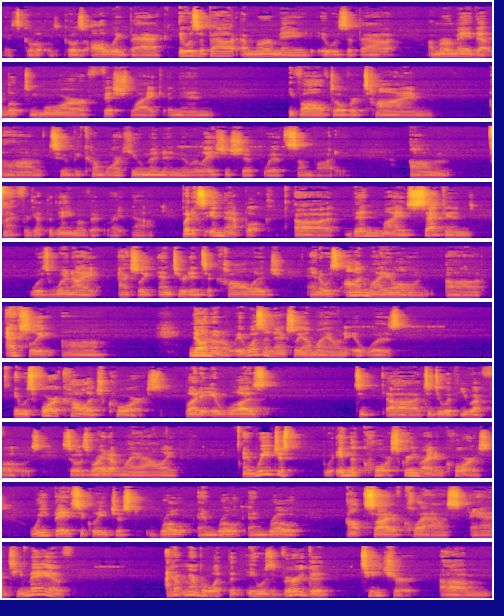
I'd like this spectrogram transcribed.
it goes all the way back. It was about a mermaid. It was about a mermaid that looked more fish-like and then evolved over time um, to become more human in the relationship with somebody. Um, I forget the name of it right now, but it's in that book. Uh, then my second was when I actually entered into college, and it was on my own. Uh, actually, uh, no, no, no, it wasn't actually on my own. It was it was for a college course, but it was to uh, to do with UFOs, so it was right up my alley. And we just in the course, screenwriting course, we basically just wrote and wrote and wrote outside of class. And he may have, I don't remember what the. He was a very good teacher. Um,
